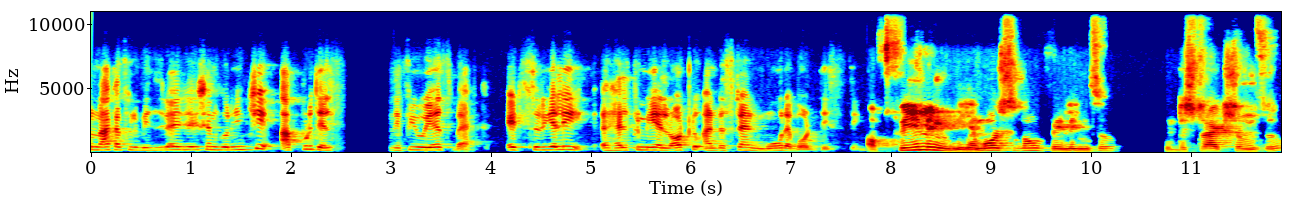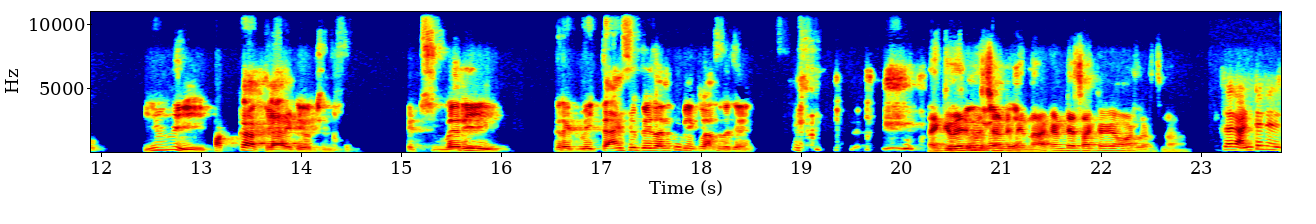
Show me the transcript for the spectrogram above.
So నాకు అసలు విజువలైజేషన్ గురించి అప్పుడు తెలిసింది few years back it's really help me a lot to understand more about this thing ఆ ఫీలింగ్ ఎమోషనల్ ఫీలింగ్స్ డిస్ట్రాక్షన్స్ ఇవి పక్కా క్లారిటీ వచ్చింది ఇట్స్ వెరీ గ్రేట్ మీకు థ్యాంక్స్ చెప్పేదానికి మీ క్లాస్లో join thank you very much అండి. మీరు నాకంటే చక్కగా మాట్లాడుతున్నారు. సార్ అంటే నేను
